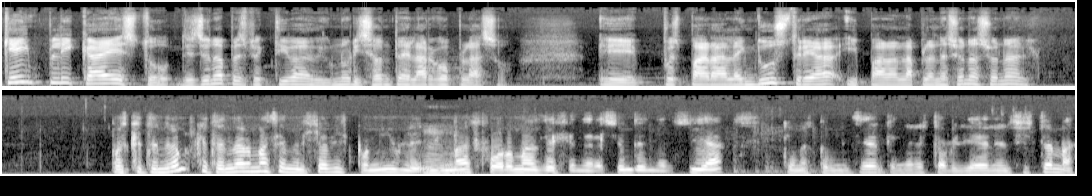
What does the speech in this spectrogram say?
¿Qué implica esto desde una perspectiva de un horizonte de largo plazo? Eh, pues para la industria y para la planeación nacional. Pues que tendremos que tener más energía disponible y Mm. más formas de generación de energía que nos permitieran tener estabilidad en el sistema.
